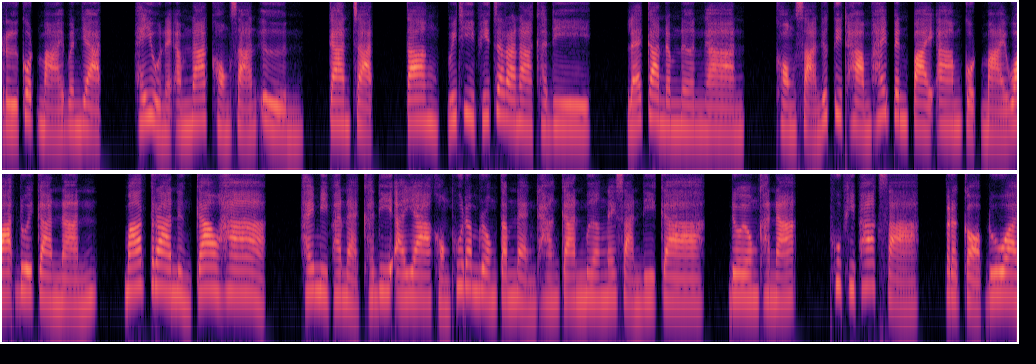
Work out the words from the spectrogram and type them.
หรือกฎหมายบัญญัติ ให้อยู่ในอำนาจของศาลอื่น การจัดตั้งวิธีพิจารณาคดี และการดำเนินงานของศาลยุติธรรมให้เป็นไปอามกฎหมายว่าด้วยการนั้น มาตรา 195 ให้มีแผนกคดีอาญาของผู้ดำรงตำแหน่งทางการเมืองในศาลฎีกา โดยองค์คณะ ผู้พิพากษา ประกอบด้วย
